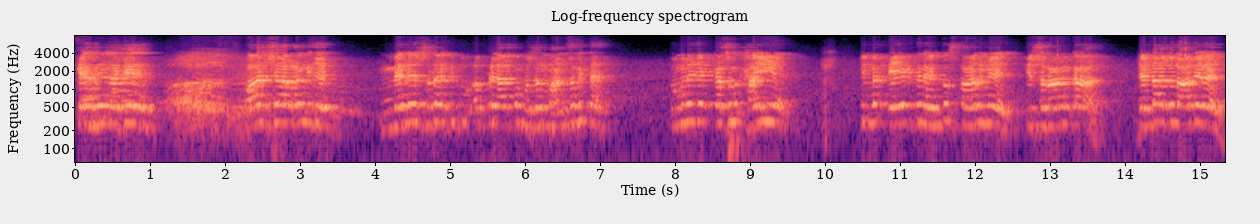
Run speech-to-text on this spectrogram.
کہنے لگے بادشاہ رنگزیب میں نے سنا کہ تو اپنے آپ کو مسلمان سمجھتا ہے۔ تم نے یہ قسم کھائی ہے کہ میں ایک دن ہندوستان میں اسلام کا جھنڈا جلا دینا ہے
